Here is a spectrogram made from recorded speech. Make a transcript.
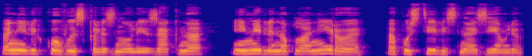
Они легко выскользнули из окна и, медленно планируя, опустились на землю.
